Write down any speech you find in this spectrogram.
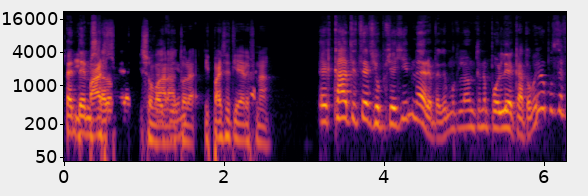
πέντε Υπάρχει, Σοβαρά τώρα, υπάρχει τέτοια έρευνα; Ε, κάτι τέτοιο που είχε γίνει, ναι, ρε παιδί μου, λένε ότι είναι πολύ εκατομμύρια που δεν,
